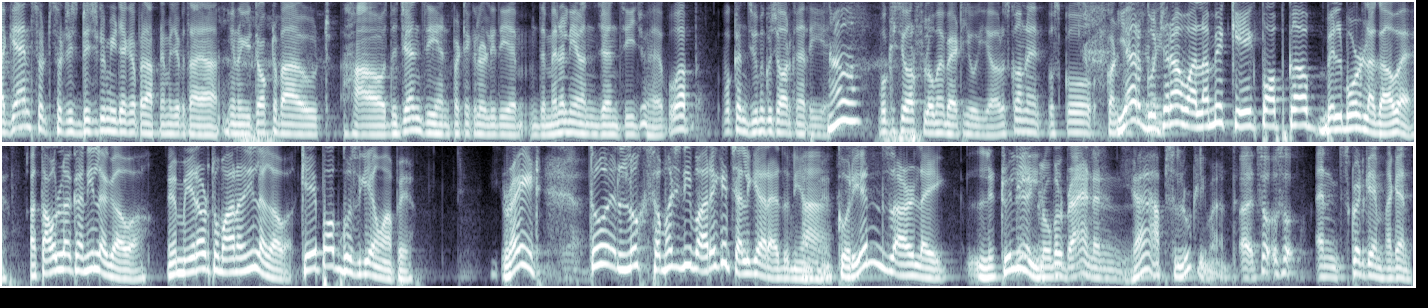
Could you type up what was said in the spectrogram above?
again, so so digital media के ऊपर आपने मुझे बताया, you know, you talked about how the Gen Z and particularly the the millennial and Gen Z जो है वो अब वो कंज्यूमिंग कुछ और कर रही है हाँ। वो किसी और फ्लो में बैठी हुई है और उसको हमने उसको यार गुजरा वाला में केक पॉप का बिल बोर्ड लगा हुआ है अताउल्ला का नहीं लगा हुआ या मेरा और तुम्हारा नहीं लगा हुआ के पॉप घुस गया वहाँ पे राइट right? yeah. तो लोग समझ नहीं पा रहे कि चल क्या रहा है दुनिया हाँ. में Koreans are like Yeah, literally global brand and या absolutely man Uh, so so and Squid Game again.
